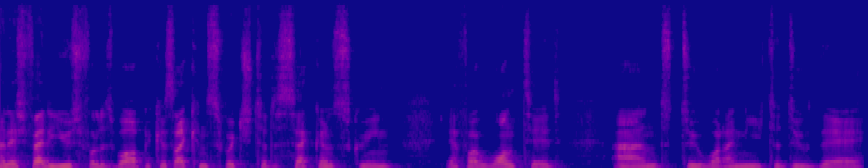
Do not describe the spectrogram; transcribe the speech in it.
and it's very useful as well because I can switch to the second screen if I wanted and do what I need to do there.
